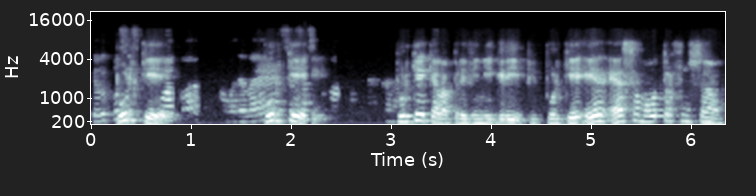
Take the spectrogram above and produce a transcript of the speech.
pelo que Por quê? Agora, é Por quê? Por que, que ela previne gripe? Porque essa é uma outra função.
